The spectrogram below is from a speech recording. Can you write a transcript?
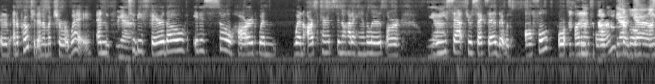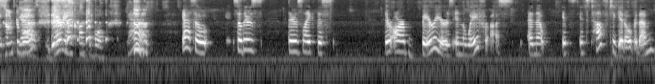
and, and approach it in a mature way. And Yeah. to be fair though it is so hard when when our parents didn't know how to handle it or Yeah. we sat through sex ed that was awful or Mhm. uninformed Yeah, Uncomfortable, yes, uncomfortable. Yes, very uncomfortable. yeah yeah so so there's there's like this there are barriers in the way for us and that it's it's tough to get over them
